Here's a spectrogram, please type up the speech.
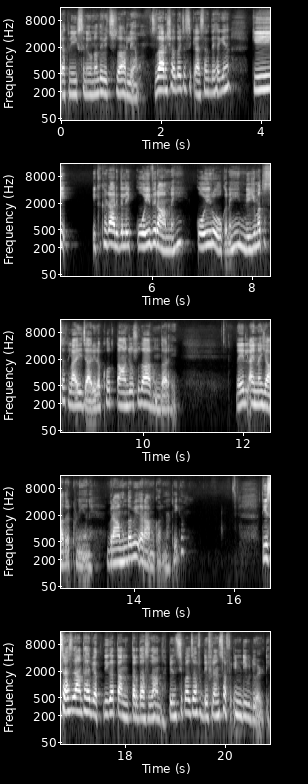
ਟੈਕਨੀਕਸ ਨੇ ਉਹਨਾਂ ਦੇ ਵਿੱਚ ਸੁਧਾਰ ਲਿਆਵਾਂ। ਸੁਧਾਰਨ ਸ਼ਬਦਾਂ 'ਚ ਅਸੀਂ ਕਹਿ ਸਕਦੇ ਹੈਗੇ ਹਾਂ ਕਿ ਇੱਕ ਖਿਡਾਰੀ ਦੇ ਲਈ ਕੋਈ ਵਿਰਾਮ ਨਹੀਂ ਕੋਈ ਰੋਕ ਨਹੀਂ, ਨਿਯਮਤ ਸਿਖਲਾਈ ਜਾਰੀ ਰੱਖੋ ਤਾਂ ਜੋ ਸੁਧਾਰ ਹੁੰਦਾ ਰਹੇ। ਇਹ ਲਾਈਨਾਂ ਯਾਦ ਰੱਖਣੀਆਂ ਨੇ। ਵਿਰਾਮ ਹੁੰਦਾ ਵੀ ਆਰਾਮ ਕਰਨਾ, ਠੀਕ ਹੈ ਤੀਸਰਾ ਸਿਧਾਂਤ ਹੈ ਵਿਅਕਤੀਗਤ ਅੰਤਰ ਦਾ ਸਿਧਾਂਤ principles of difference of individuality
